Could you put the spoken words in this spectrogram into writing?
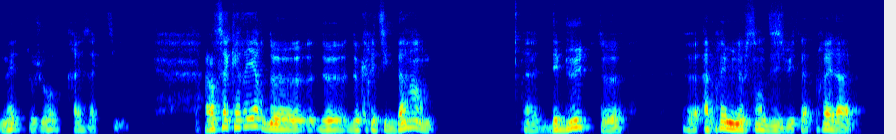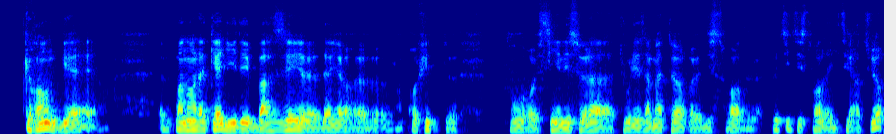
mais toujours très active. Alors, sa carrière de, critique d'art euh, débute après 1918, après la Grande Guerre, pendant laquelle il est basé, d'ailleurs, j'en profite pour signaler cela à tous les amateurs d'histoire, de la petite histoire de la littérature,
